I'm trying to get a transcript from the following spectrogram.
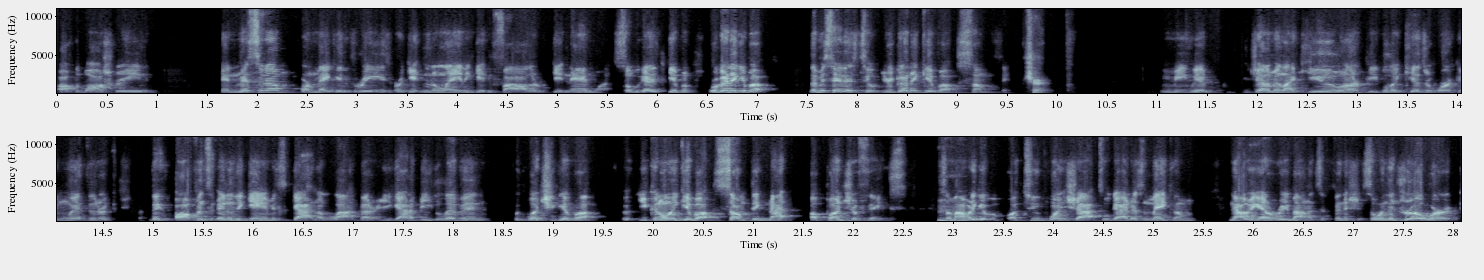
off the ball screen and missing them, or making threes, or getting in the lane and getting fouled, or getting and one. So we got to give them. We're going to give up. Let me say this too: you're going to give up something. Sure. I mean, we have gentlemen like you and other people that kids are working with, and the offensive end of the game. It's gotten a lot better. You got to be living with what you give up. You can only give up something, not a bunch of things. So mm-hmm. I'm going to give a, a two point shot to a guy that doesn't make them. Now we got to rebound it to finish it. So in the drill work,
